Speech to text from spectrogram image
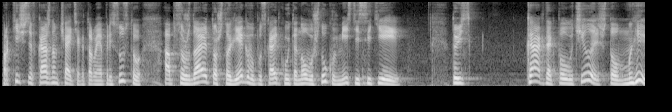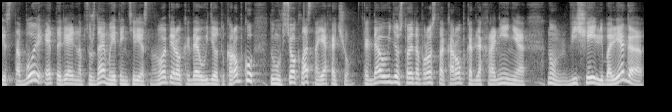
практически в каждом чате, в котором я присутствую, обсуждают то, что Лего выпускает какую-то новую штуку вместе с Икеей. То есть как так получилось, что мы с тобой это реально обсуждаем, и это интересно? Ну, во-первых, когда я увидел эту коробку, думаю, все классно, я хочу. Когда я увидел, что это просто коробка для хранения, ну, вещей либо лего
